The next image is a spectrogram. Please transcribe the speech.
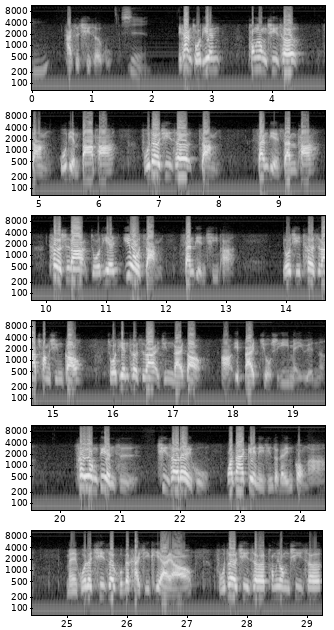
嗯，还是汽车股。是，你看昨天通用汽车涨五点八趴，福特汽车涨三点三趴，特斯拉昨天又涨三点七趴，尤其特斯拉创新高，昨天特斯拉已经来到啊一百九十一美元了，车用电子。汽车类股，我大概给你已经都在您讲啊。美国的汽车股要开始起来哦，福特汽车、通用汽车、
